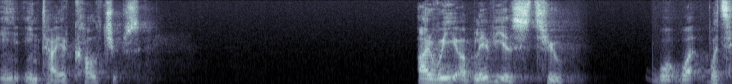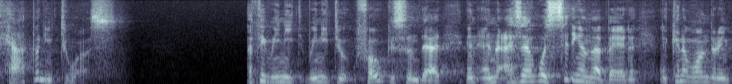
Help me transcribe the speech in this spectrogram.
entire cultures. Are we oblivious to what, what, what's happening to us? I think we need, we need to focus on that. And, and as I was sitting on my bed and, and kind of wondering,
